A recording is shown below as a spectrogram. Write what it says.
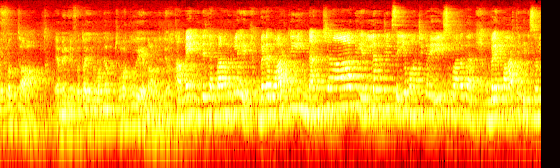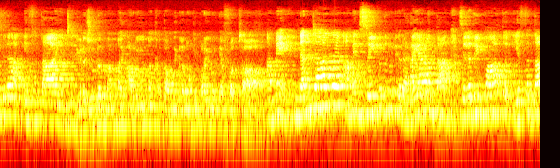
എഫത്ത എമേൻ എഫത്ത എന്ന് പറഞ്ഞാൽ തുറക്കുക എന്നാണ് അതിന്റെ അർത്ഥം அமேன் இன்றைக்கு அன்பானவர்களே உங்களுடைய வாழ்க்கையில் நன்றாக எல்லாவற்றையும் செய்ய வாஞ்சிக்கிற இயேசுவானவர் உங்களை பார்த்து இன்னைக்கு சொல்கிறார் எஃபத்தா என்று നിങ്ങളുടെ ജീവിതം നന്നായി അറിയുന്ന കർത്താവ് നിങ്ങളെ നോക്കി പറയുന്നു എഫത്ത அமேன் நன்றாக அமேன் செய்வதனுடைய ஒரு அடையாளம் தான் சிலதை பார்த்து எஃபத்தா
